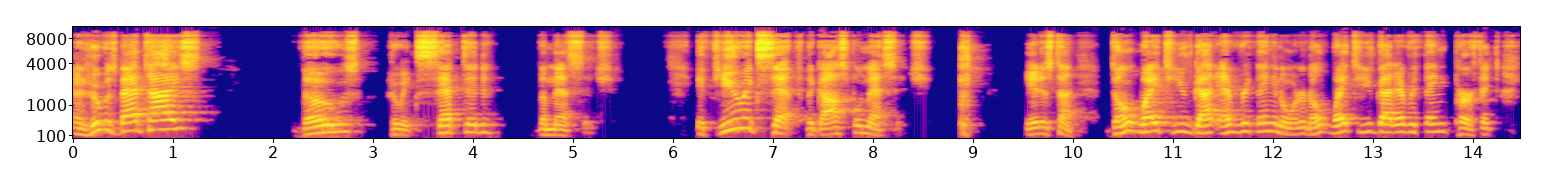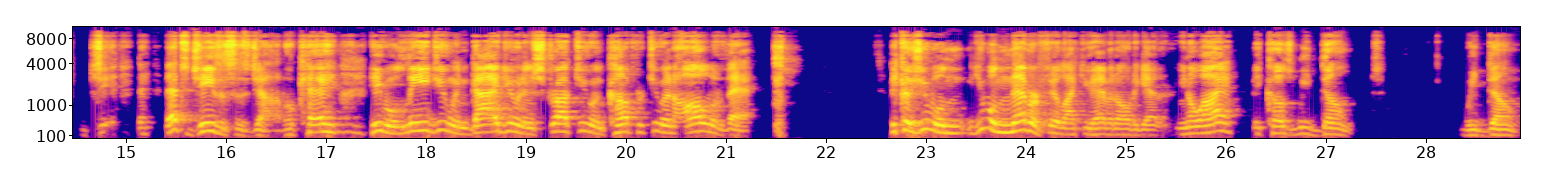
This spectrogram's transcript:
And who was baptized? Those who accepted the message. If you accept the gospel message, it is time. Don't wait till you've got everything in order. Don't wait till you've got everything perfect. That's Jesus's job, okay? He will lead you and guide you and instruct you and comfort you and all of that. Because you will you will never feel like you have it all together. You know why? Because we don't. We don't.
